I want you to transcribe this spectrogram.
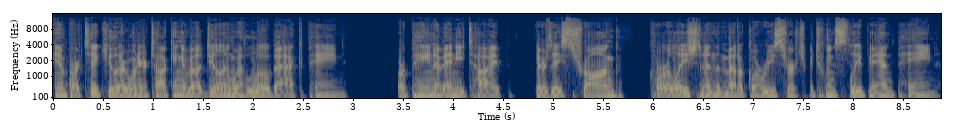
In particular, when you're talking about dealing with low back pain or pain of any type, there's a strong correlation in the medical research between sleep and pain.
